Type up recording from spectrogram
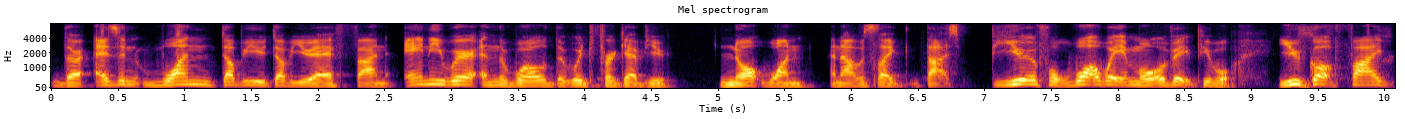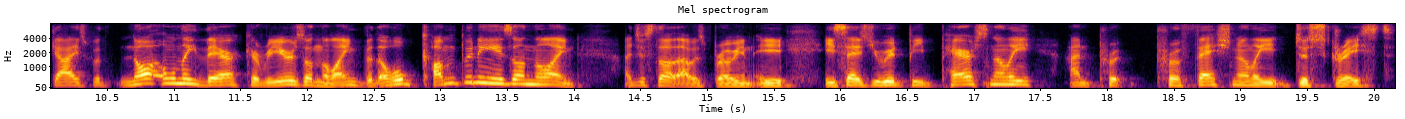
there isn't one WWF fan anywhere in the world that would forgive you. Not one. And I was like, that's beautiful. What a way to motivate people. You've got five guys with not only their careers on the line, but the whole company is on the line. I just thought that was brilliant. He he says you would be personally and pro- professionally disgraced.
